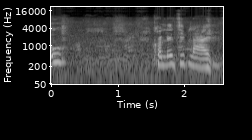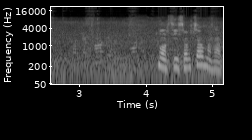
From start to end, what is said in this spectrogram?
อู้ คนเล่นชิปไลน์หมวกสีส้มๆอะครับ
